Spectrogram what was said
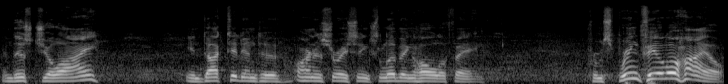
And this July, inducted into Harness Racing's Living Hall of Fame. From Springfield, Ohio,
